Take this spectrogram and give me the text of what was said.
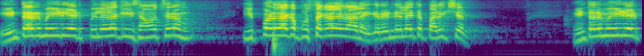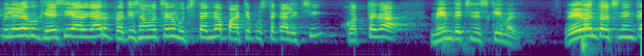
ఇంటర్మీడియట్ పిల్లలకు ఈ సంవత్సరం ఇప్పటిదాకా పుస్తకాలు రాలే. ఇక రెండు నెలలైతే పరీక్షలు. ఇంటర్మీడియట్ పిల్లలకు కేసీఆర్ గారు ప్రతి సంవత్సరం ఉచితంగా పాఠ్యపుస్తకాలు ఇచ్చి కొత్తగా మేము తెచ్చిన స్కీమ్ అది. రేవంత్ వచ్చినాక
